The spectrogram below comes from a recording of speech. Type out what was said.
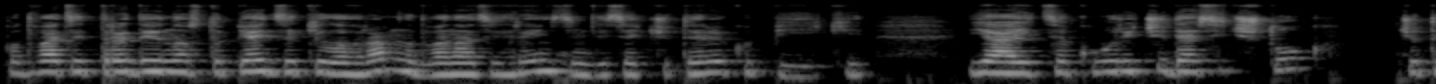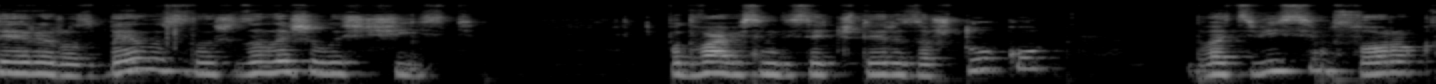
По 23,95 за кілограм на 12 гривень 74 копійки. Яйця курячі 10 штук. 4 розбилось, залишилось 6. По 2,84 за штуку. 28,40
